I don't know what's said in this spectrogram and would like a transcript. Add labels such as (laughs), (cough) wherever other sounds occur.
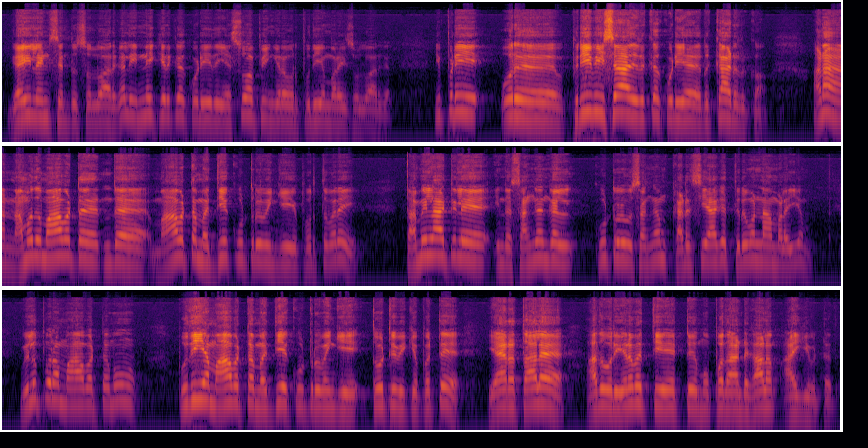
கைட்லைன்ஸ் என்று சொல்வார்கள். இன்னைக்கு இருக்கக்கூடியது எஸ்ஓபிங்கிற ஒரு புதிய முறை சொல்வார்கள். இப்படி ஒரு ப்ரீவியஸாக இருக்கக்கூடிய ரெக்கார்டு இருக்கும். ஆனால் நமது மாவட்ட இந்த மாவட்ட மத்திய கூட்டுறவு வங்கியை பொறுத்தவரை தமிழ்நாட்டிலே இந்த சங்கங்கள் கூட்டுறவு சங்கம் கடைசியாக திருவண்ணாமலையும் விழுப்புரம் மாவட்டமும் புதிய மாவட்ட மத்திய கூட்டுறவு வங்கி தோற்றுவிக்கப்பட்டு ஏறத்தாழ அது ஒரு இருபத்தி எட்டு முப்பது ஆண்டு காலம் ஆகிவிட்டது.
